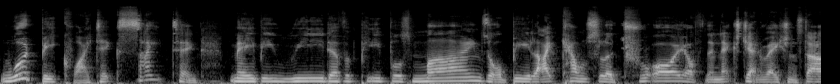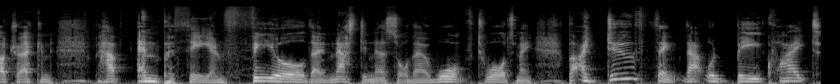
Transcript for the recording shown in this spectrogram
would be quite exciting. Maybe read other people's minds or be like Counselor Troi of the Next Generation Star Trek and have empathy and feel their nastiness or their warmth towards me. But I do think that would be quite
